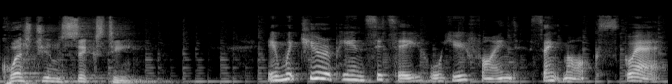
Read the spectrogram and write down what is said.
Question 16. In which European city will you find St. Mark's Square?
